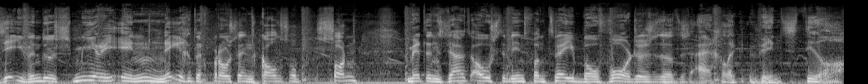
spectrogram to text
7, dus smeer je in. 90% kans op zon. Met een zuidoostenwind van 2 boven. Dus dat is eigenlijk windstil.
